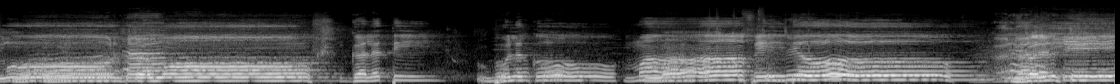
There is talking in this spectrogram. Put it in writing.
मूर्तमोक्ष गलती भूल को माफी दो गलती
